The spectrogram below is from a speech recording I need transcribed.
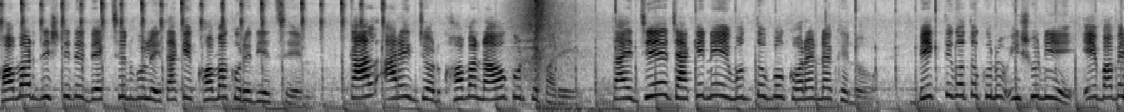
ক্ষমার দৃষ্টিতে দেখছেন বলেই তাকে ক্ষমা করে দিয়েছেন। কাল আরেকজন ক্ষমা নাও করতে পারে। তাই যে যাকে নিয়ে মন্তব্য করেন না কেন, ব্যক্তিগত কোনো ইস্যু নিয়ে এভাবে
